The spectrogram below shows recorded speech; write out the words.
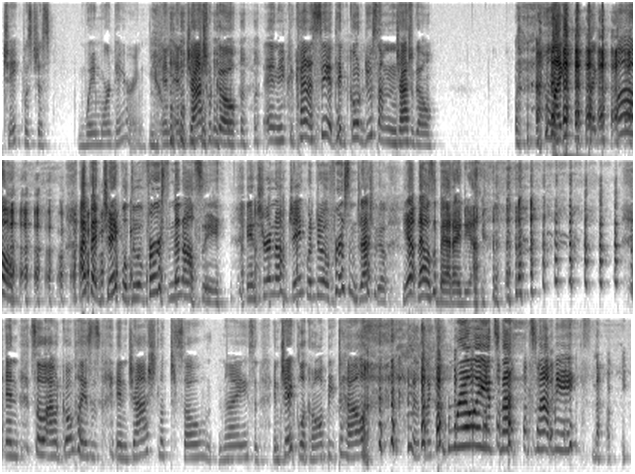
Jake was just way more daring, and and Josh would go and you could kind of see it. They'd go do something and Josh would go. like like oh I bet Jake will do it first and then I'll see. And sure enough, Jake would do it first and Josh would go, Yep, that was a bad idea. and so I would go places and Josh looked so nice and, and Jake looked all beat to hell. and it's like, really? It's not it's not me. It's not me.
